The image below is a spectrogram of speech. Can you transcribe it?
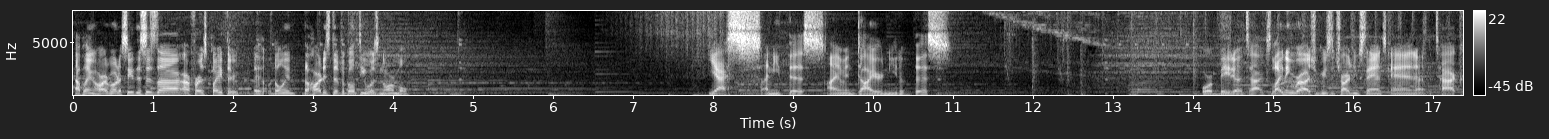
Not playing hard mode. See, this is uh, our first playthrough. It, the only the hardest difficulty was normal. Yes, I need this. I am in dire need of this. Or beta attacks. Lightning Rush. Increase the charging stance and attack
